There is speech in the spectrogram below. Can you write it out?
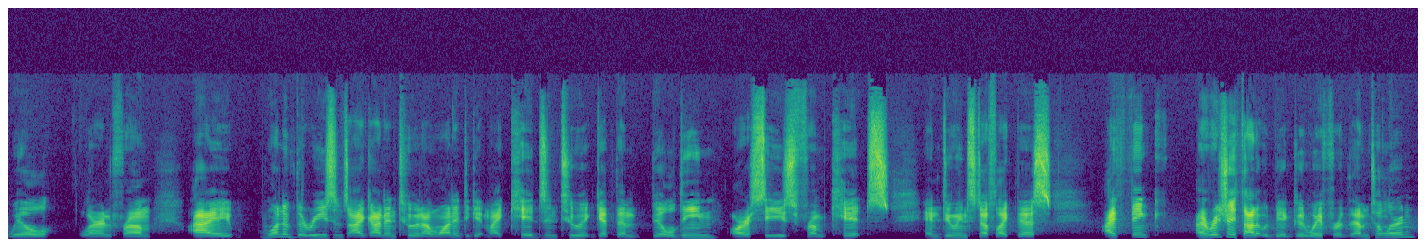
will learn from. I one of the reasons I got into it, I wanted to get my kids into it, get them building RCs from kits and doing stuff like this. I think I originally thought it would be a good way for them to learn,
